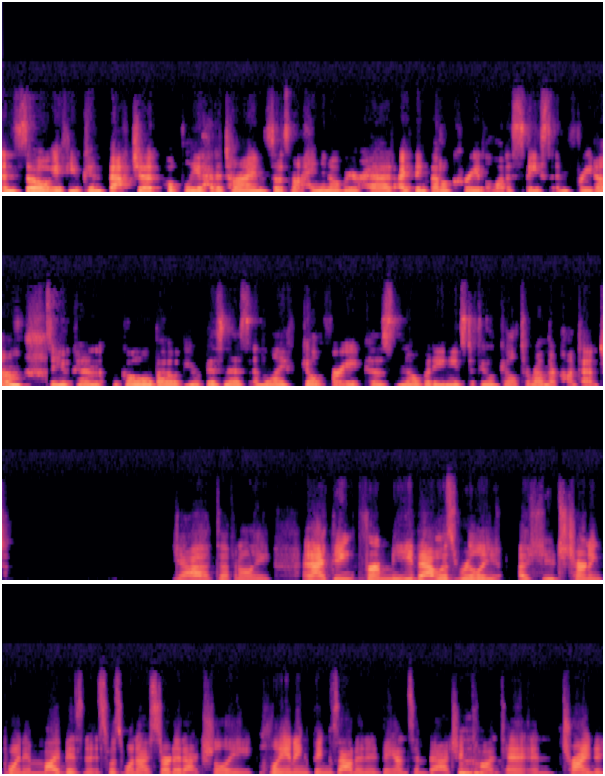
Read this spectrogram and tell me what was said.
And so, if you can batch it, hopefully ahead of time, so it's not hanging over your head, I think that'll create a lot of space and freedom so you can go about your business and life guilt free because nobody needs to feel guilt around their content. Yeah, definitely. And I think for me, that was really a huge turning point in my business was when I started actually planning things out in advance and batching mm-hmm. content and trying to,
